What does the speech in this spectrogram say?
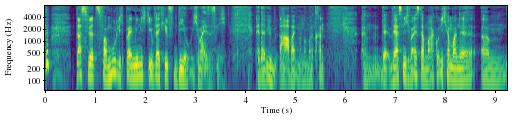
das wird es vermutlich bei mir nicht geben. Vielleicht hilft ein Deo, ich weiß es nicht. Äh, da, da arbeiten wir nochmal dran. Ähm, wer es nicht weiß, der Marc und ich haben mal eine, ähm,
